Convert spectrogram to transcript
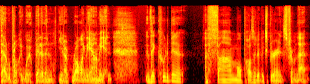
that would probably work better than you know rolling the army in there could have been a, a far more positive experience from that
